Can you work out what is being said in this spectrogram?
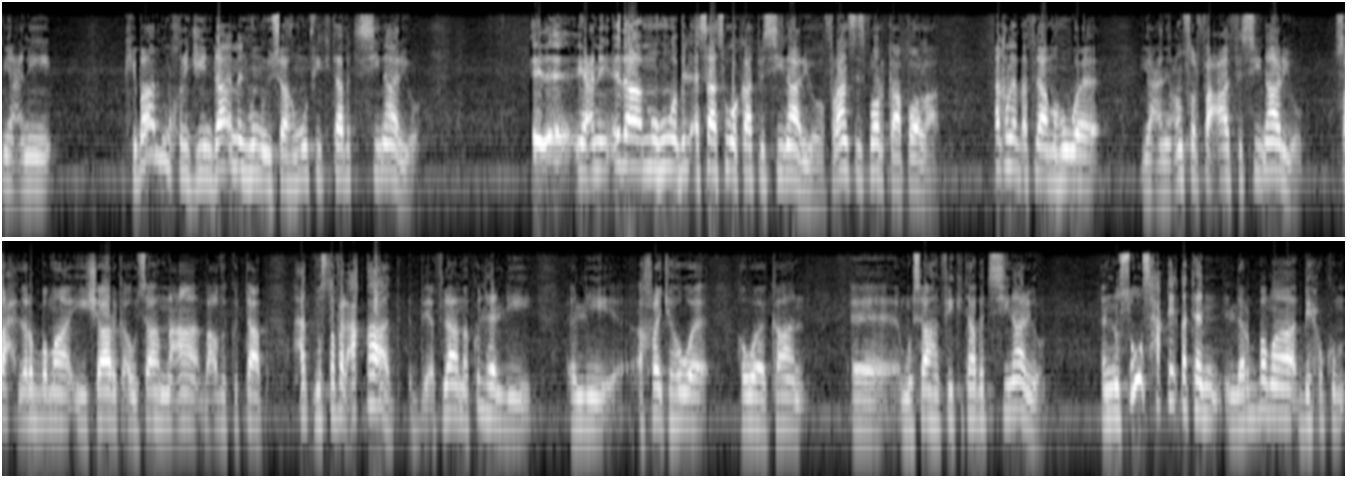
يعني كبار المخرجين دائما هم يساهمون في كتابة السيناريو. يعني إذا مو هو بالأساس هو كاتب السيناريو فرانسيس فورد كابولا أغلب أفلامه هو يعني عنصر فعال في السيناريو. صح لربما يشارك أو يساهم مع بعض الكتاب. حتى مصطفى العقاد بأفلامه كلها اللي اللي أخرجها هو هو كان آه، مساهم في كتابة السيناريو. النصوص حقيقة لربما بحكم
